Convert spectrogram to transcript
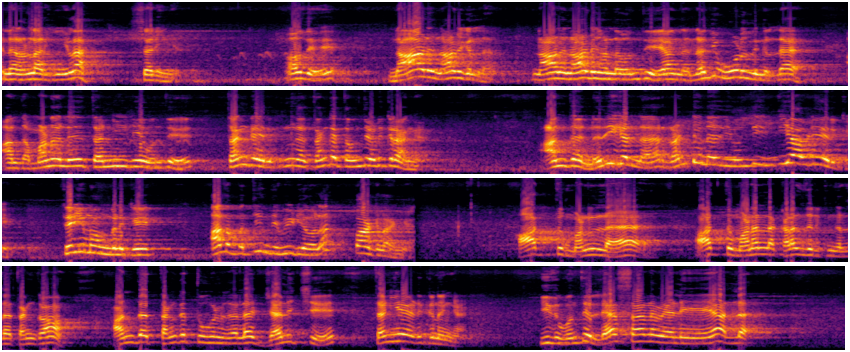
எல்லாம் நல்லா இருக்கீங்களா? சரிங்க. அதாவது நாலு நாடுகளில் நாலு நாடுகளில் வந்து அந்த நதி ஓடுதுங்கள்ல அந்த மணல் தண்ணியிலே வந்து தங்க இருக்குங்க தங்கத்தை வந்து எடுக்கிறாங்க. அந்த நதிகளில் ரெண்டு நதி வந்து இந்தியாவிலே இருக்கு. தெரியுமா உங்களுக்கு? அதை பற்றி இந்த வீடியோவில் பார்க்கலாங்க ஆற்று மணலில் ஆற்று மணலில் கலந்துருக்குங்கள்ல தங்கம். அந்த தங்கத்துகள்களை ஜலித்து தனியாக எடுக்கணுங்க. இது வந்து லேசான வேலையே அல்ல.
